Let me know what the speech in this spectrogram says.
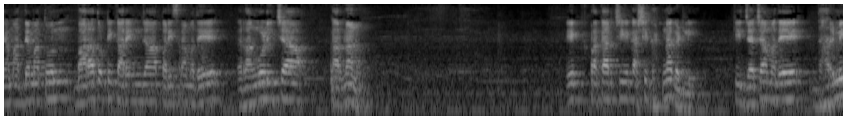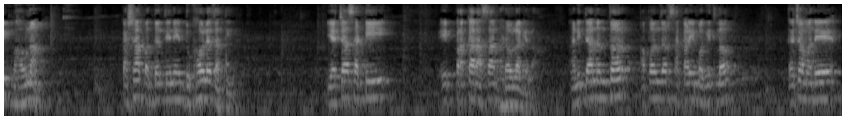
या माध्यमातून बारा तोटी परिसरामध्ये रांगोळीच्या कारणानं एक प्रकारची एक अशी घटना घडली की ज्याच्यामध्ये धार्मिक भावना कशा पद्धतीने दुखावल्या जातील याच्यासाठी एक प्रकार असा घडवला गेला. आणि त्यानंतर आपण जर सकाळी बघितलं त्याच्यामध्ये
